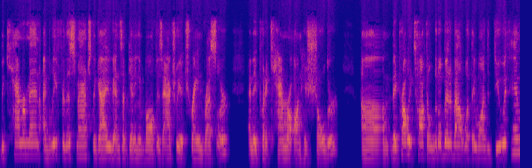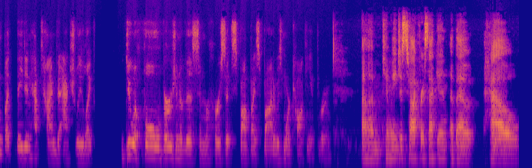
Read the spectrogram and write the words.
the cameraman. I believe for this match, the guy who ends up getting involved is actually a trained wrestler, and they put a camera on his shoulder. Um, they probably talked a little bit about what they wanted to do with him, but they didn't have time to actually like do a full version of this and rehearse it spot by spot. It was more talking it through. Um, can we just talk for a second about how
